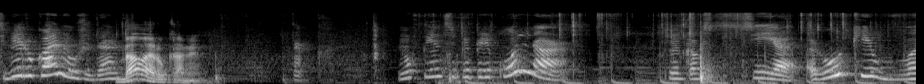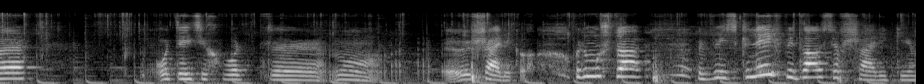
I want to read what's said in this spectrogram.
тебе руками уже, да? Давай руками. Так. Ну, в принципе, прикольно. Только все руки в вот этих вот, э, ну, э, шариках. Потому что весь клей впитался в шарики.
